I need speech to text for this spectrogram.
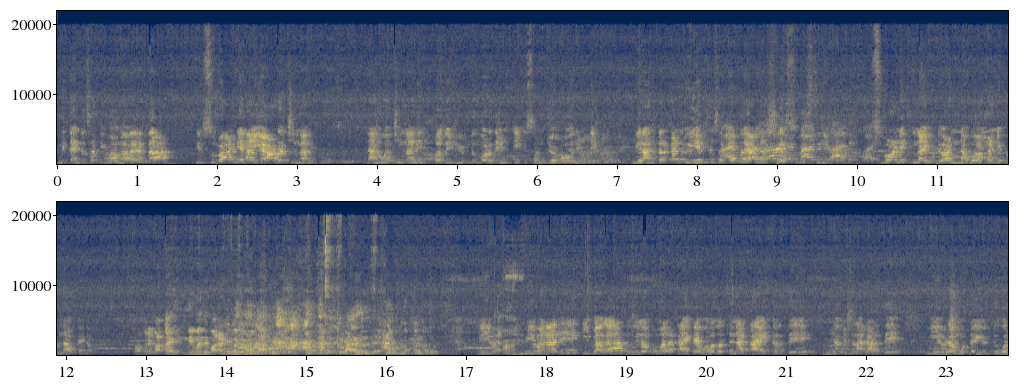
मी त्यांच्यासाठी बोलणार आहे आता. ఇది చూడండి నా యాడ్ వచ్చిందని ఇప్పుడు నన్ను వచ్చిందని ఇంతది యూట్యూబర్ది ఇంటికి సంజయ్ బాబుది ఇంటికి మీరు అందరికన్నా నువ్వు ఏం చేసాకట్లే నా స్ట్రెస్ చూస్తుంది చూడండి నా వీడియో అని నవ్వకండి ఇప్పుడు నా పేరు मी म्हणाले की बघा तुम्ही लोक मला काय काय बोलत होते ना काय करते तुमच्या कशाला काढते मी एवढं मोठं युट्यूबर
